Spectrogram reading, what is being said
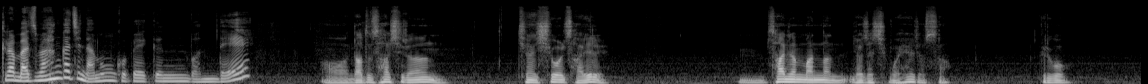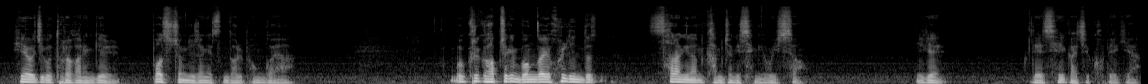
그럼 마지막 한 가지 남은 고백은 뭔데? 어, 나도 사실은 지난 10월 4일 음, 4년 만난 여자친구와 헤어졌어. 그리고 헤어지고 돌아가는 길 버스 정류장에서 널 본 거야. 뭐 그리고 갑자기 뭔가에 홀린 듯 사랑이라는 감정이 생기고 있어. 이게 내 세 가지 고백이야.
